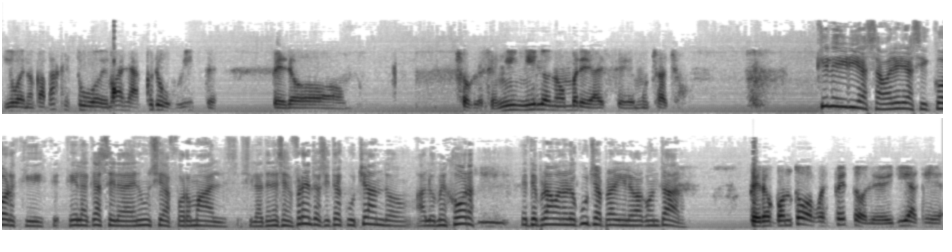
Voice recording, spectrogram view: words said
Y bueno, capaz que estuvo de más la cruz, ¿viste? Pero yo qué sé, ni, ni lo nombré a ese muchacho. ¿Qué le dirías a Valeria Sikorski, que que es la que hace la denuncia formal? Si la tenés enfrente o si está escuchando, a lo mejor este programa no lo escucha, pero alguien le va a contar. Pero con todo respeto le diría que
